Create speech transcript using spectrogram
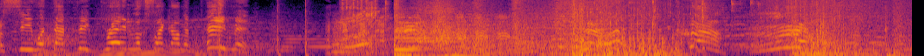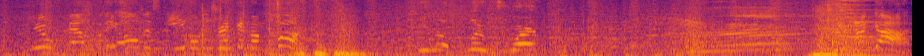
Wanna see what that big braid looks like on the pavement! You fell for the oldest evil trick in the book! You little blue twerp! On guard!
